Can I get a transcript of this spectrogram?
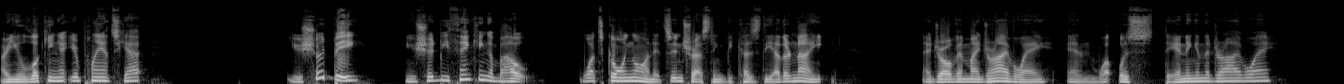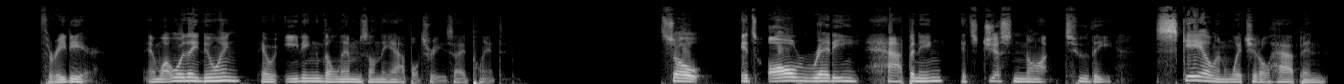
Are you looking at your plants yet? You should be. You should be thinking about what's going on. It's interesting because the other night I drove in my driveway and what was standing in the driveway? Three deer. And what were they doing? They were eating the limbs on the apple trees I planted. So it's already happening. It's just not to the scale in which it'll happen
